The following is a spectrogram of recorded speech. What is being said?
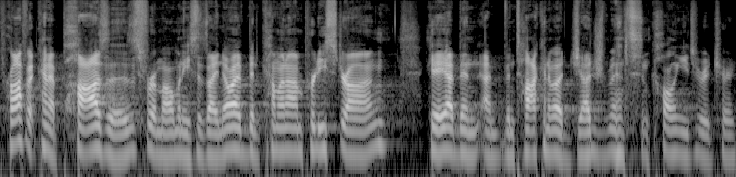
prophet kind of pauses for a moment. He says, I know I've been coming on pretty strong. Okay, I've been, I've been talking about judgment and calling you to return,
